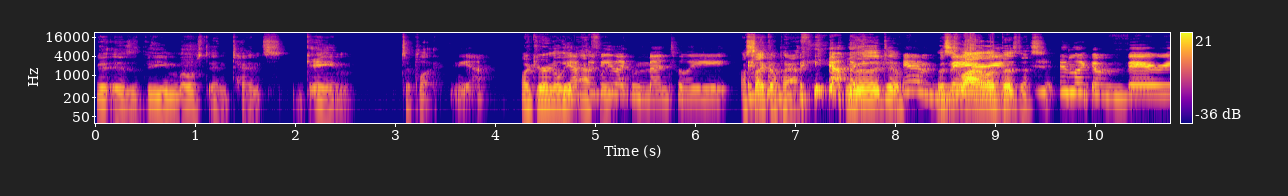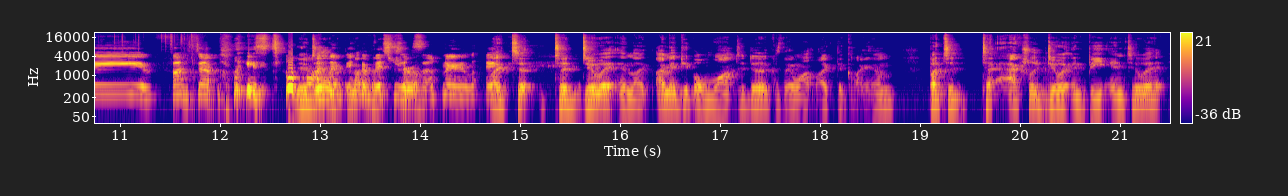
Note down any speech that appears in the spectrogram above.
It is the most intense game to play. yeah. Like you're an elite you have athlete, to be like mentally a psychopath. yeah. you really do. This very, is why I love business. In like a very fucked up place to You want do. to be No, a business true. owner. Like, like to to do it and like I mean people want to do it because they want like the glam, but to to actually do it and be into it,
